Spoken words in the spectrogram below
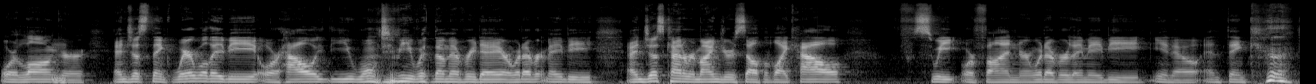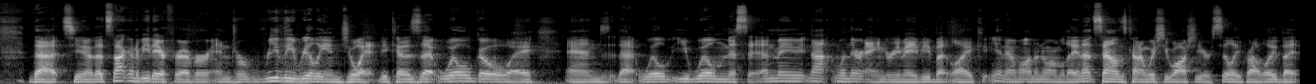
or longer, mm-hmm. and just think where will they be or how you want to be with them every day or whatever it may be, and just kind of remind yourself of like how sweet or fun or whatever they may be, you know, and think that, you know, that's not going to be there forever and to really, mm. really enjoy it because that will go away and that will, you will miss it. And maybe not when they're angry, maybe, but like, you know, on a normal day. And that sounds kind of wishy washy or silly probably, but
